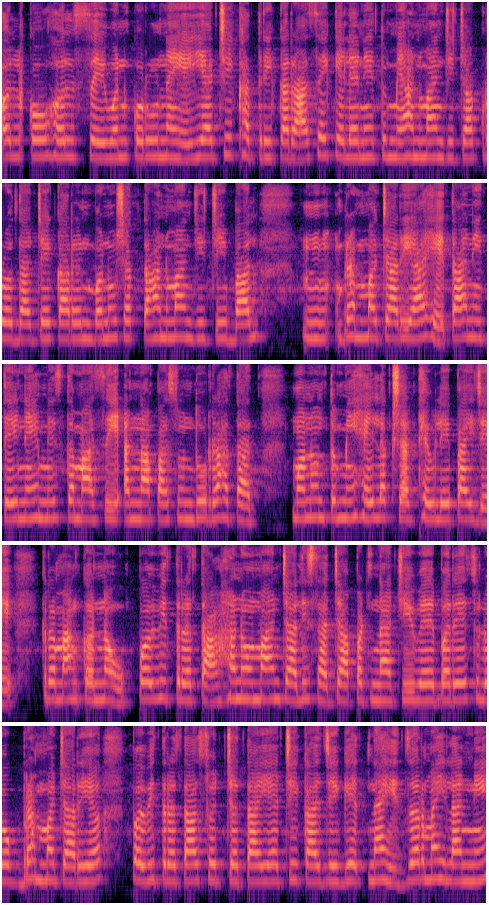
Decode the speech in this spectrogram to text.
अल्कोहोल सेवन करू नये. याची खात्री करा. असे केल्याने तुम्ही हनुमानजीच्या क्रोधाचे कारण बनू शकता. हनुमानजीची बाल ब्रह्मचारी आहेत आणि ते नेहमीच तमासी अन्नापासून दूर राहतात. म्हणून तुम्ही हे लक्षात ठेवले पाहिजे. क्रमांक नऊ पवित्रता. हनुमान चालिसाच्या पठणाची वेळ बरेच लोक ब्रह्मचार्य पवित्रता स्वच्छता याची काळजी घेत नाहीत. जर महिलांनी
